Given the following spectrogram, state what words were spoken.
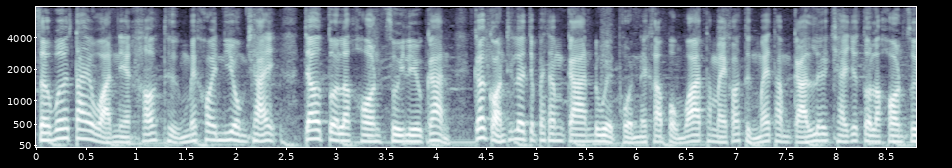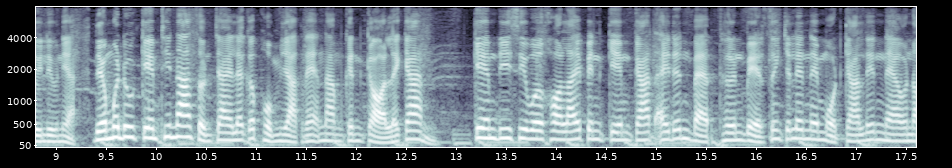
เซิร์ฟเวอร์ไต้หวันเนี่ยเขาถึงไม่ค่อยนิยมใช้เจ้าตัวละครซุยริวกัน ก็ก่อนที่เราจะไปทำการดูเหตุผลนะครับผมว่าทำไมเขาถึงไม่ทำการเลือกใช้เจ้าตัวละครซุยริวเนี่ยเดี๋ยวมาดูเกมที่น่าสนใจแล้วก็ผมอยากแนะนำกันก่อนเลยกัน เกม DC World Core Light เป็นเกมการ์ดไอดอลแบบ Turn Based ซึ่งจะเล่นในโหมดการเล่นแนวน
